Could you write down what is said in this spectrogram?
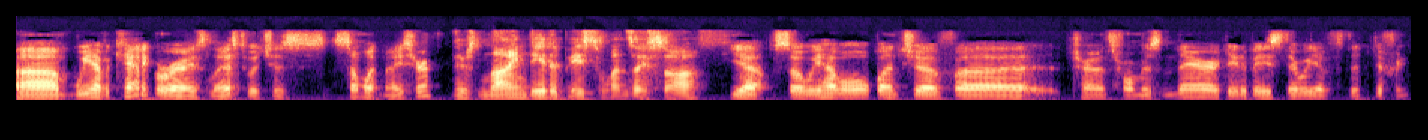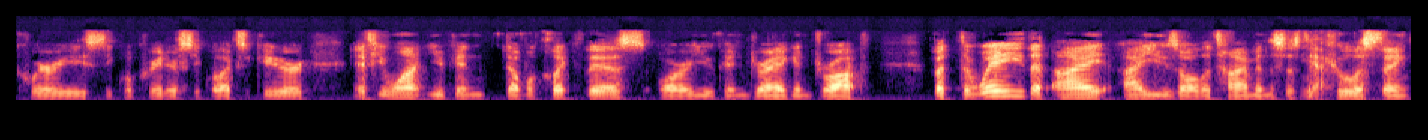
um, we have a categorized list, which is somewhat nicer. There's nine database ones I saw. Yeah. So we have a whole bunch of uh, transformers in there. Database. There we have the different queries: SQL Creator, SQL Executor. If you want, you can double-click this, or you can drag and drop. But the way that I, I use all the time, and this is the Yeah. coolest thing,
